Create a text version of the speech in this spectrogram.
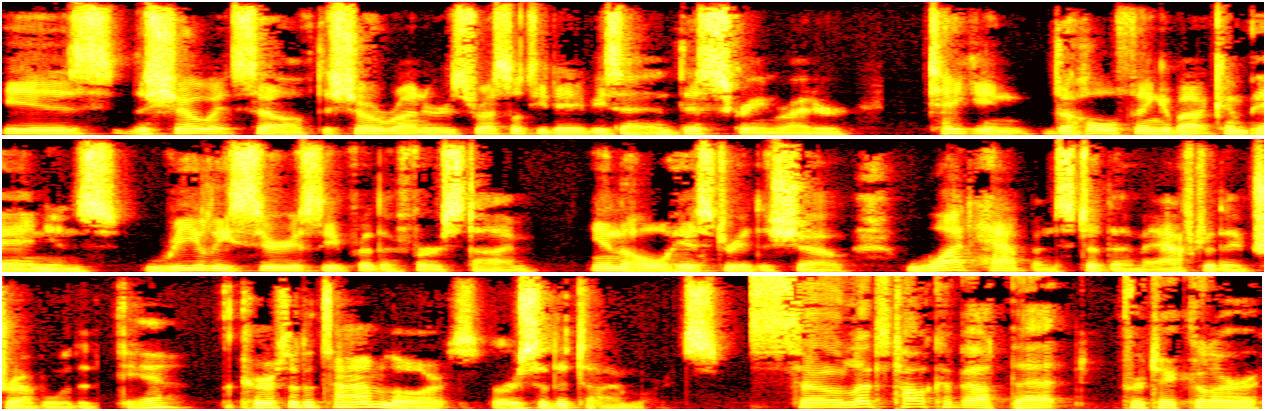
is the show itself, the showrunners Russell T Davies and this screenwriter taking the whole thing about companions really seriously for the first time in the whole history of the show. What happens to them after they've traveled with the yeah, the curse of the Time Lords. Verse of the Time Lords? So let's talk about that particular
